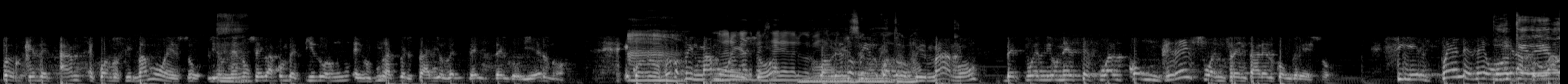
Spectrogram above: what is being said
Porque de- antes, cuando firmamos eso, Leonel Ajá. no se había convertido en un, en un adversario del, del- del gobierno. Y cuando Ah, nosotros firmamos no eso, cuando, No, en eso ese fir- momento cuando lo no. firmamos, después Leonel se fue al Congreso a enfrentar el Congreso. Si el PLD Porque debo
